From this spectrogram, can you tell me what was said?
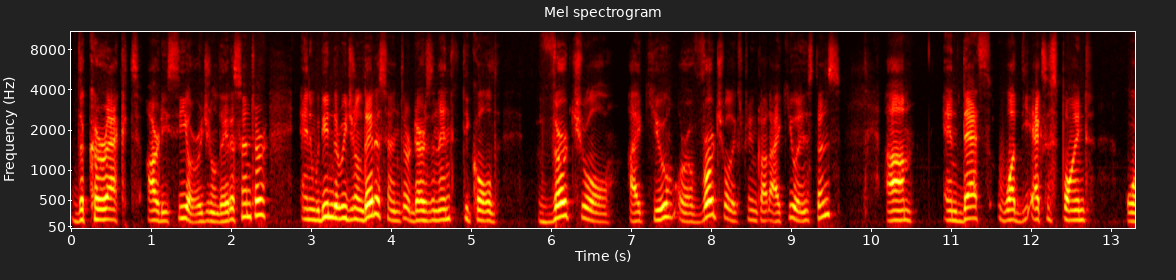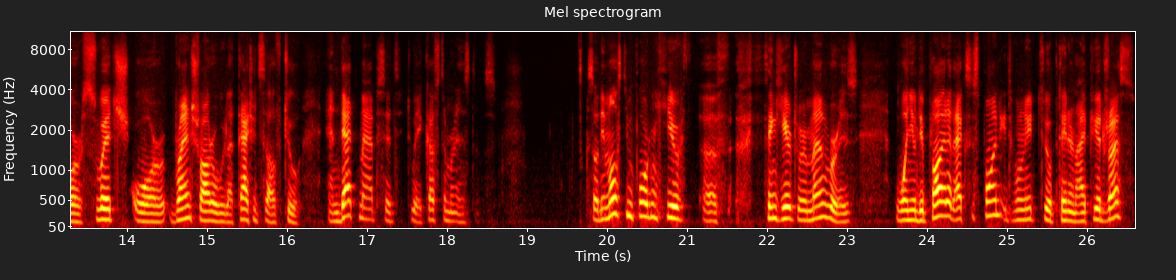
the correct RDC or regional data center. And within the regional data center, there's an entity called virtual IQ or a virtual Extreme Cloud IQ instance. Um, and that's what the access point or switch or branch router will attach itself to. And that maps it to a customer instance. So the most important here, uh, thing here to remember is when you deploy that access point, it will need to obtain an IP address,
